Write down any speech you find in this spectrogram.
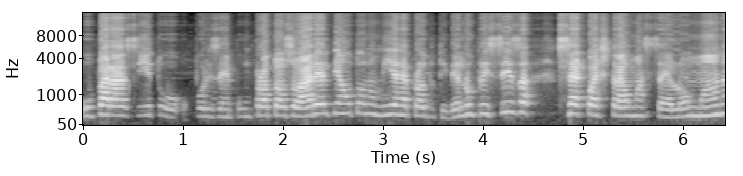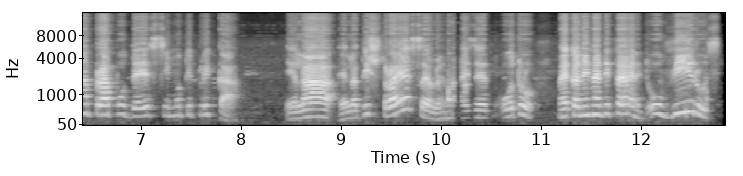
O parasito, por exemplo, um protozoário, ele tem autonomia reprodutiva. Ele não precisa sequestrar uma célula humana para poder se multiplicar. Ela, ela destrói as células, mas é outro mecanismo é diferente. O vírus,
